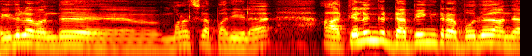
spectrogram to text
இதில் வந்து மனசில் பதியல. தெலுங்கு டப்பிங்கிற போது அந்த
